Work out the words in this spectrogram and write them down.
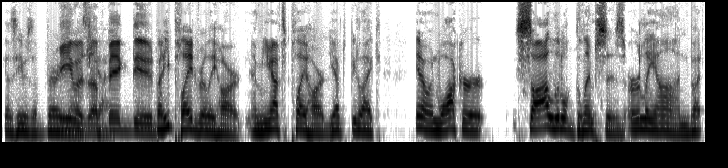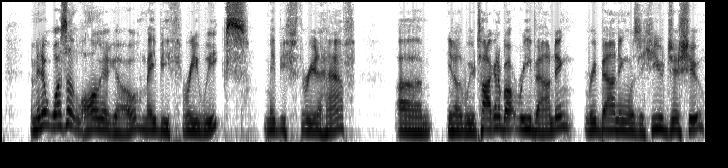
because he was a very he was a guy. big dude, but he played really hard. I mean, you have to play hard. You have to be like, you know, and Walker saw little glimpses early on, but I mean, it wasn't long ago, maybe three weeks, maybe three and a half. Um, you know, we were talking about rebounding. Rebounding was a huge issue.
